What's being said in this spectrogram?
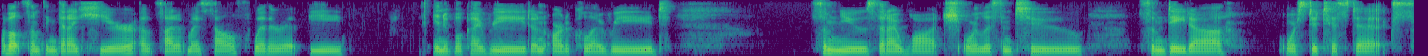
about something that I hear outside of myself, whether it be in a book I read, an article I read, some news that I watch or listen to, some data or statistics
